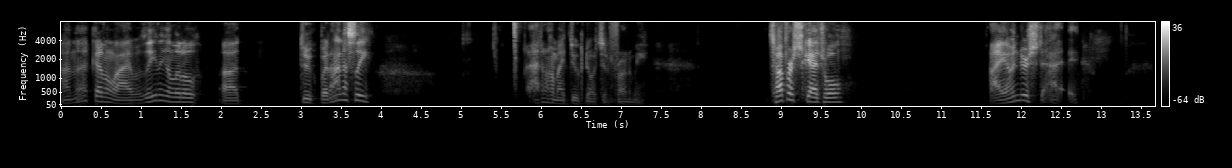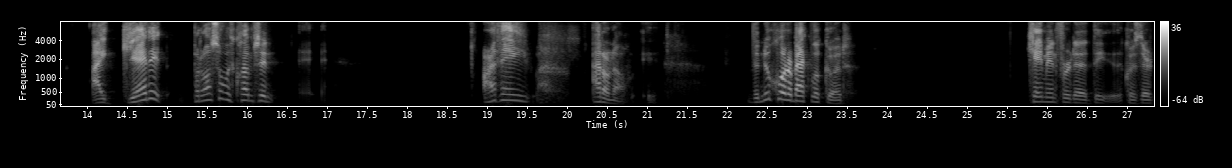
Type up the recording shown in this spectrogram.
I'm not to lie. I was leaning a little uh Duke, but honestly I don't have my Duke notes in front of me. Tougher schedule. I understand. Eh, I get it, but also with Clemson, eh, are they? I don't know. Eh, the new quarterback looked good. Came in for the because they're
